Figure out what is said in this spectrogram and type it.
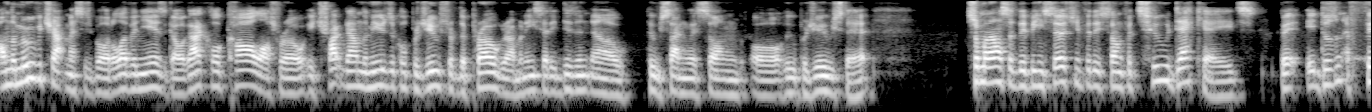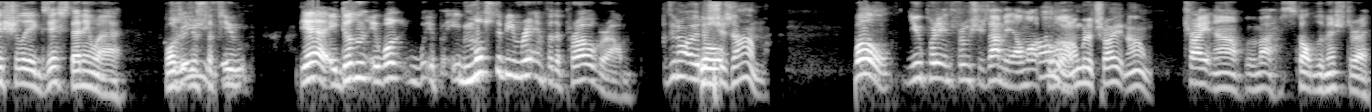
On the movie chat message board 11 years ago, a guy called Carlos wrote, he tracked down the musical producer of the program and he said he didn't know who sang this song or who produced it. Someone else said they've been searching for this song for two decades, but it doesn't officially exist anywhere. Was it just a few? Yeah, it doesn't. It was. It, it must have been written for the program. Have you not heard Well- of Shazam? Well, you put it in through Shazam, it'll not come Hold on, up. I'm going to try it now. Try it now. We might solve the mystery. Right,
